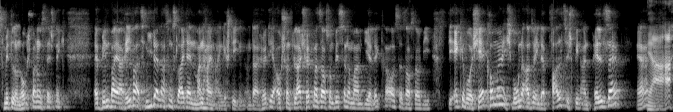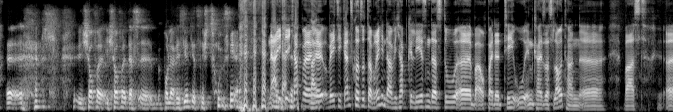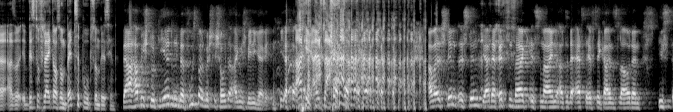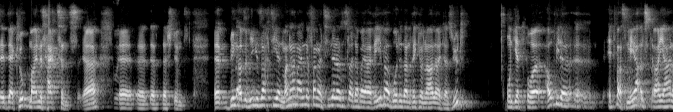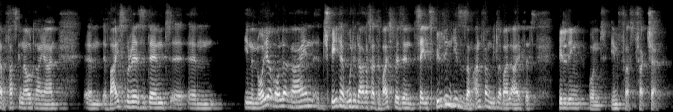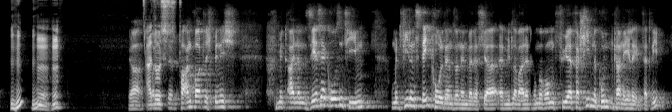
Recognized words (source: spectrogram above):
Mittel- und Hochspannungstechnik. Äh, bin bei Areva als Niederlassungsleiter in Mannheim eingestiegen. Und da hört ihr auch schon, vielleicht hört man es auch so ein bisschen an meinem Dialekt raus. Das ist auch so die, die Ecke, wo ich herkomme. Ich wohne also in der Pfalz. Ich bin ein Pelzer. Ja. ja. Äh, ich hoffe, ich hoffe, das äh, polarisiert jetzt nicht zu sehr. Nein, ich, ich habe, äh, wenn ich dich ganz kurz unterbrechen darf, ich habe gelesen, dass du äh, auch bei der TU in Kaiserslautern äh, warst. Äh, also bist du vielleicht auch so ein Betzebub so ein bisschen? Da habe ich studiert und über Fußball möchte ich heute eigentlich weniger reden. Ja. Okay, alles klar. Aber es stimmt, es stimmt. Ja, der Betzenberg ist mein, also der erste FC Kaiserslautern ist äh, der Club meines Herzens. Ja, äh, äh, das, das stimmt. Äh, bin also, wie gesagt, hier in Mannheim angefangen als Niederlassungsleiter bei Areva, wurde dann Regionalleiter Süd und jetzt vor auch wieder äh, etwas mehr als drei Jahren, aber fast genau drei Jahren, ähm, Vice President äh, ähm, in eine neue Rolle rein. Später wurde daraus also Vice President Sales Building, hieß es am Anfang. Mittlerweile heißt es Building und Infrastructure. Mhm, mh. mhm. Ja, also und, äh, verantwortlich bin ich mit einem sehr, sehr großen Team und mit vielen Stakeholdern, so nennen wir das ja äh, mittlerweile drumherum, für verschiedene Kundenkanäle im Vertrieb.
